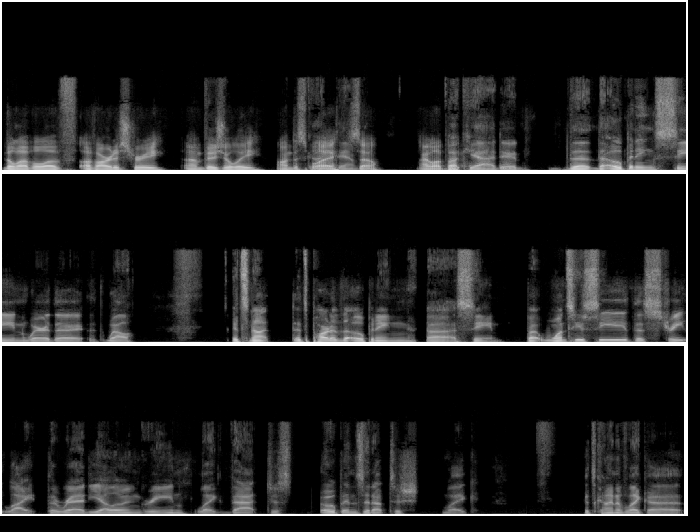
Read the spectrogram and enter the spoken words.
the level of of artistry um, visually on display so i love Fuck it yeah, dude. The the opening scene where the well, it's not it's part of the opening uh scene, but once you see the street light, the red, yellow, and green, like that just opens it up to sh- like it's kind of like a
